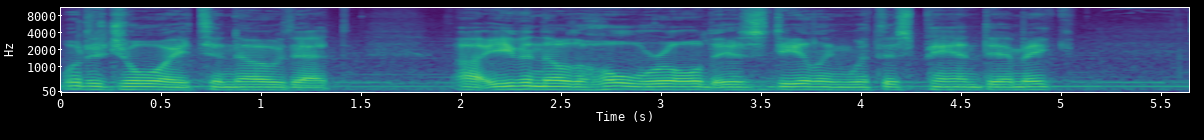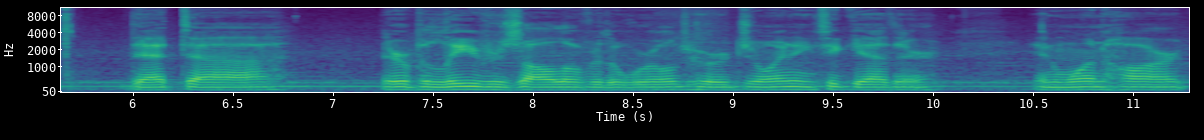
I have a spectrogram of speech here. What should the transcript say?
What a joy to know that uh, even though the whole world is dealing with this pandemic, that uh, there are believers all over the world who are joining together in one heart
